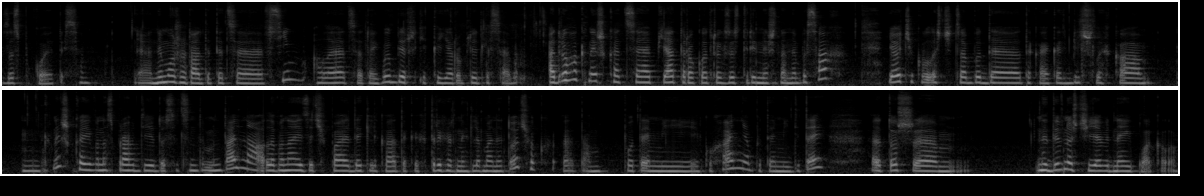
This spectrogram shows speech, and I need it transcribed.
заспокоїтися. Е, Не можу радити це всім, але це той вибір, який я роблю для себе. А друга книжка це п'ятеро, котрих зустрінеш на небесах. Я очікувала, що це буде така якась більш легка книжка, і вона справді досить сентиментальна, але вона і зачіпає декілька таких тригерних для мене точок е, там по темі кохання, по темі дітей. Е, Тож ем, не дивно, що я від неї плакала.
